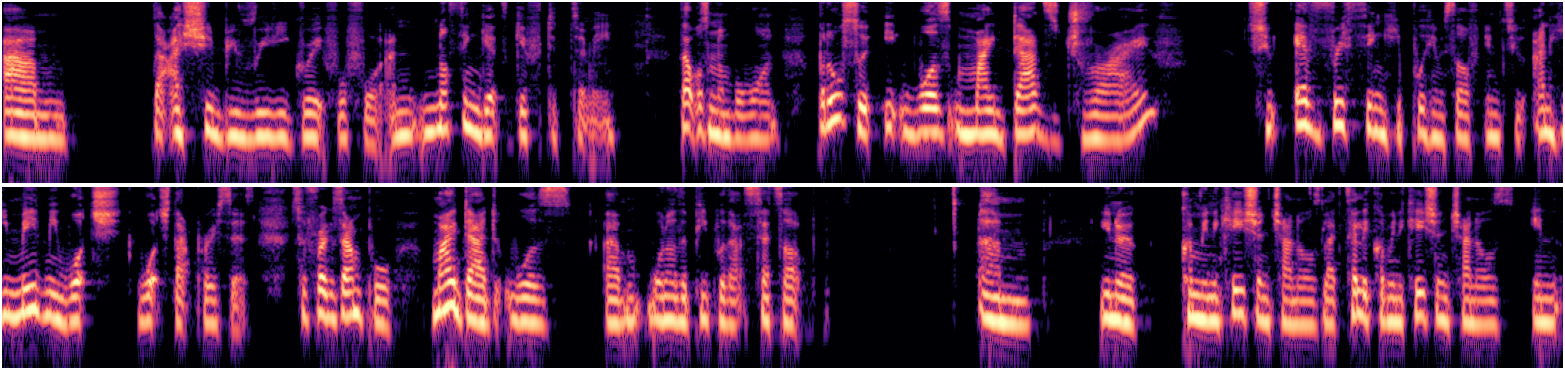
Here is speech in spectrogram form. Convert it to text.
um that I should be really grateful for and nothing gets gifted to me. That was number 1 but also it was my dad's drive to everything he put himself into and he made me watch watch that process. So for example my dad was um one of the people that set up um you know communication channels like telecommunication channels in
